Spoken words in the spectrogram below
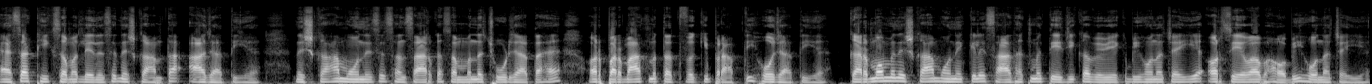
ऐसा ठीक समझ लेने से निष्कामता आ जाती है। निष्काम होने से संसार का संबंध छूट जाता है और परमात्म तत्व की प्राप्ति हो जाती है। कर्मों में निष्काम होने के लिए साधक में तेज़ी का विवेक भी होना चाहिए और सेवा भाव भी होना चाहिए,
